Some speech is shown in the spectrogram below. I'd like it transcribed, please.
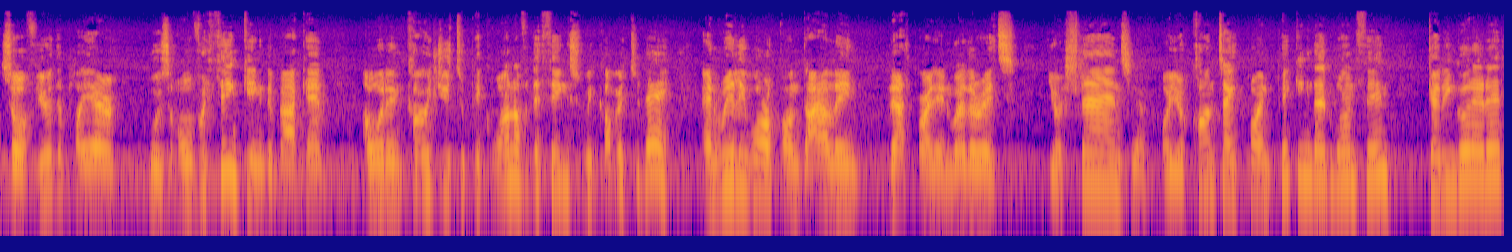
So if you're the player who's overthinking the backhand, I would encourage you to pick one of the things we covered today and really work on dialing that part in, whether it's your stance Yeah. or your contact point, picking that one thing, getting good at it,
